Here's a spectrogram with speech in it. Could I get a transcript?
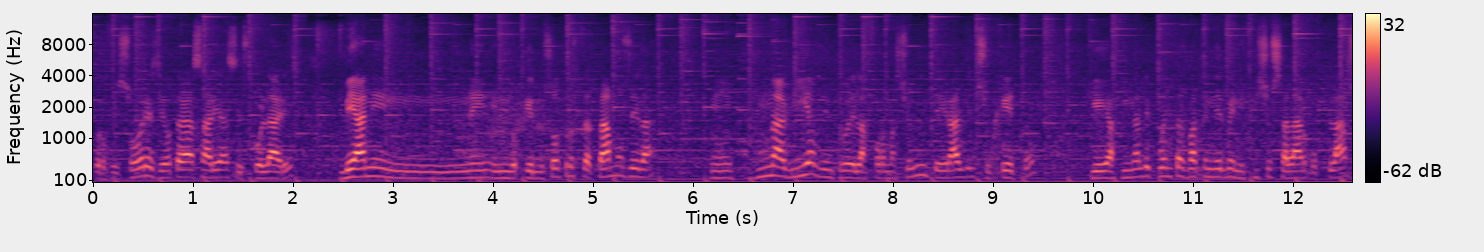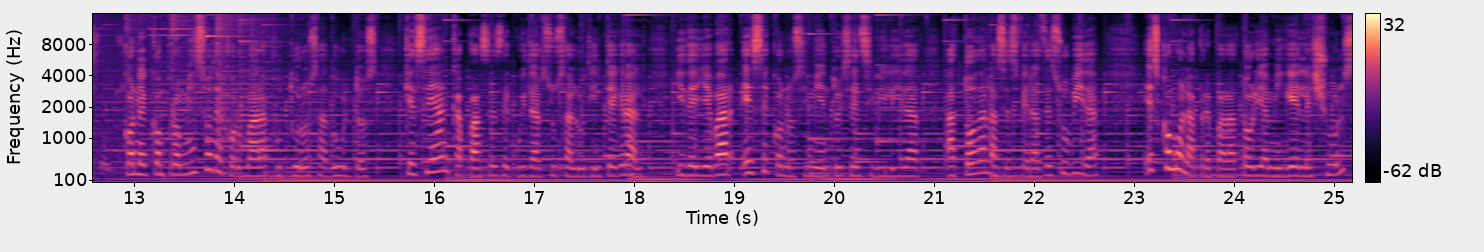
profesores de otras áreas escolares vean en, lo que nosotros tratamos de dar eh, una vía dentro de la formación integral del sujeto que a final de cuentas va a tener beneficios a largo plazo. Con el compromiso de formar a futuros adultos que sean capaces de cuidar su salud integral y de llevar ese conocimiento y sensibilidad a todas las esferas de su vida, es como la preparatoria Miguel e. Schulz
